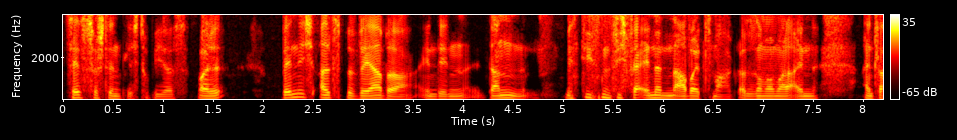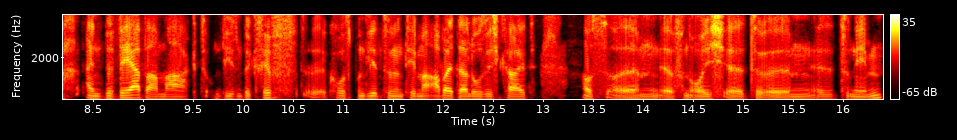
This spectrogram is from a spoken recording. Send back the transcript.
Selbstverständlich, Tobias, weil wenn ich als Bewerber in den dann mit diesem sich verändernden Arbeitsmarkt, also sagen wir mal ein, einfach ein Bewerbermarkt, um diesen Begriff äh, korrespondiert zu einem Thema Arbeiterlosigkeit aus ähm, äh, von euch äh, zu, ähm, äh, zu nehmen,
